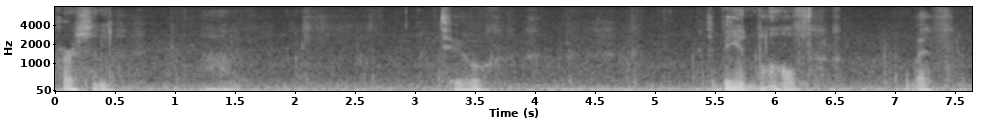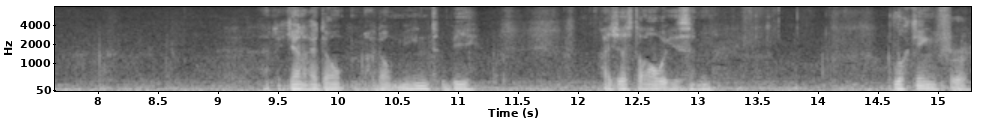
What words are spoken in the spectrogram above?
person um, to to be involved with And again, I don't I don't mean to be. I just always am looking for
